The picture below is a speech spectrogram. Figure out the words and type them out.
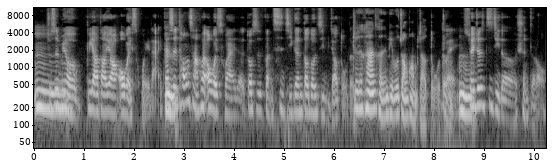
嗯，就是没有必要到要 always 回来，嗯、但是通常会 always 回来的都是粉刺肌跟痘痘肌比较多的，就是看他可能皮肤状况比较多的，对，嗯、所以就是自己的选择喽。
